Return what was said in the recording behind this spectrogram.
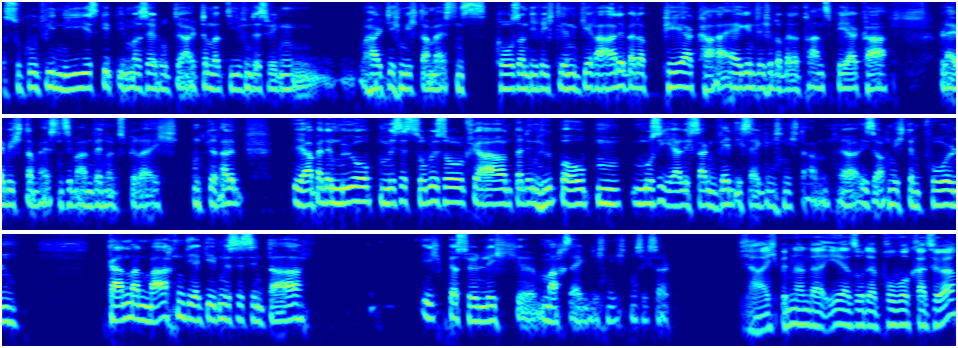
so gut wie nie. Es gibt immer sehr gute Alternativen. Deswegen halte ich mich da meistens groß an die Richtlinien. Gerade bei der PRK eigentlich oder bei der Trans-PRK bleibe ich da meistens im Anwendungsbereich. Und gerade ja, bei den Myopen ist es sowieso klar und bei den Hyperopen muss ich ehrlich sagen, wende ich es eigentlich nicht an. Ja, ist auch nicht empfohlen. Kann man machen, die Ergebnisse sind da. Ich persönlich äh, mache es eigentlich nicht, muss ich sagen. Ja, ich bin dann da eher so der Provokateur.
